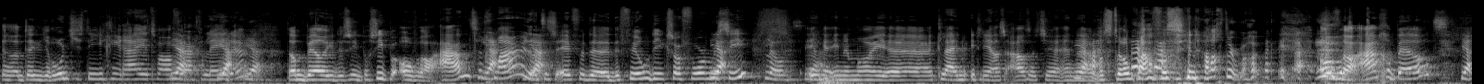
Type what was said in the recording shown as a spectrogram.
eh, die rondjes die je ging rijden 12 Ja, jaar geleden, Ja, dan bel je dus in principe overal aan, zeg maar. Dat is even de, de film die ik zo voor me zie. klopt. In een mooi eh, klein Italiaans autootje en Ja. eh, wat stroopwafels in de achterbank. Overal aangebeld. Ja,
